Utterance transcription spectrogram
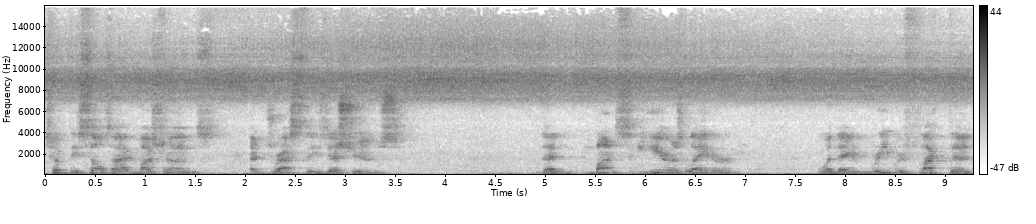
took these psilocybin mushrooms, addressed these issues, then months, years later, when they re-reflected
